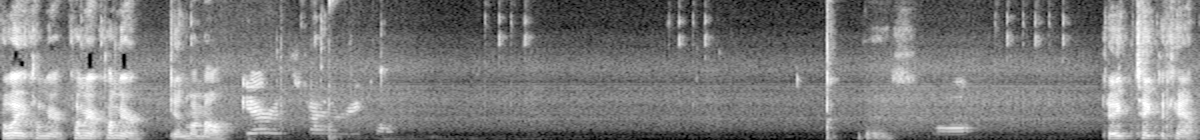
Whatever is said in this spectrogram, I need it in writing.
Oh wait, come here, come here, come here. Get in my mouth. Take take the camp.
